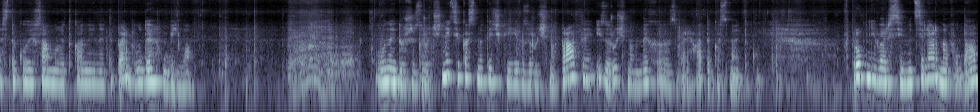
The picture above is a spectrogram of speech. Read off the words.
з такої самої тканини. Тепер буде біла. Вони дуже зручні, ці косметички, їх зручно прати і зручно в них е, зберігати косметику. В пробній версії мицелярна вода,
